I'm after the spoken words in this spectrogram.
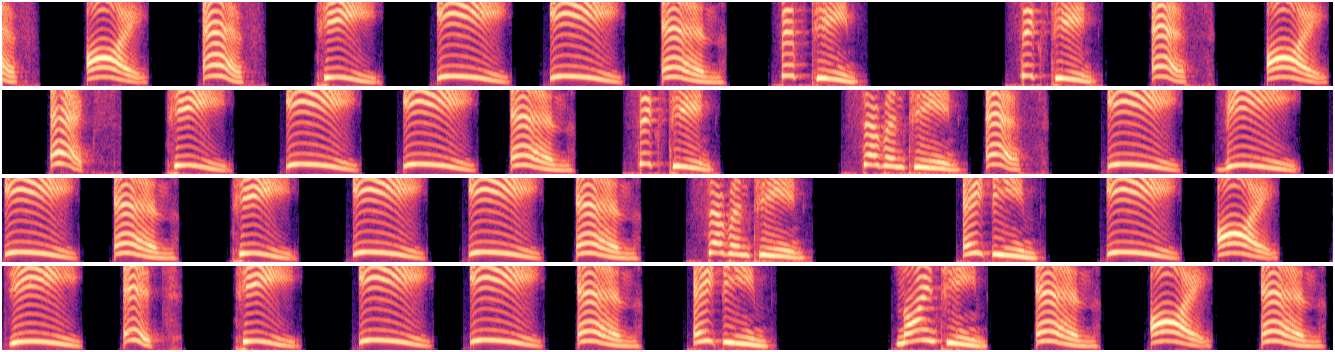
F. I. F. T. E. E. N. Fifteen. Sixteen. S. I. X. T. E. E. N. Sixteen. Seventeen. S. E. V. E. N. T. E. E. N. Seventeen. Eighteen. E. I. G. H. T. E. E. N. Eighteen. Nineteen. N. I. N.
